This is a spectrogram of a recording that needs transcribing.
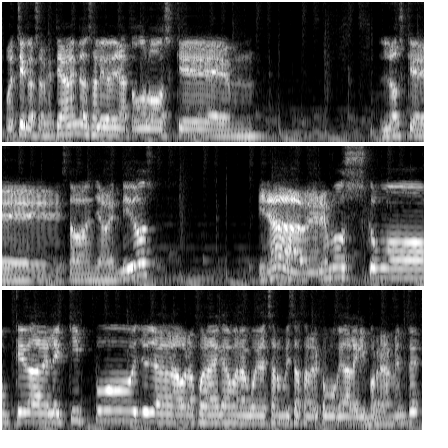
Pues chicos, efectivamente han salido ya todos los que... Mm, los que estaban ya vendidos. Y nada, veremos cómo queda el equipo. Yo ya ahora fuera de cámara voy a echar un vistazo a ver cómo queda el equipo realmente.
